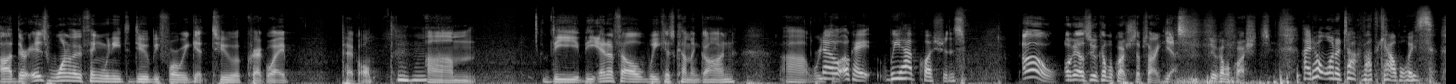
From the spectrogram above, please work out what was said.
Uh, there is one other thing we need to do before we get to a Craig Way pickle. Um, the the NFL week has come and gone. Uh, we're No, okay. We have questions. Oh, okay. Let's do a couple questions. I'm sorry. Yes, do a couple questions. I don't want to talk about the Cowboys.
